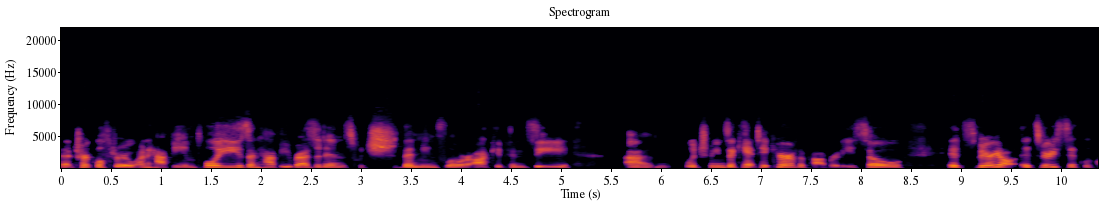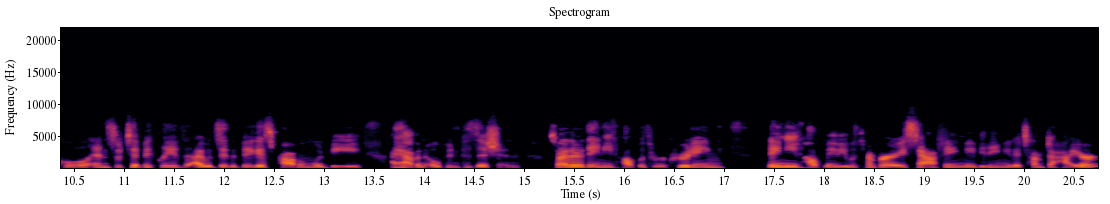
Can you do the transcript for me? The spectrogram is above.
that trickle through unhappy employees, unhappy residents, which then means lower occupancy, um, which means I can't take care of the property. So it's very it's very cyclical, and so typically I would say the biggest problem would be I have an open position. So either they need help with recruiting, they need help maybe with temporary staffing, maybe they need a temp to hire,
